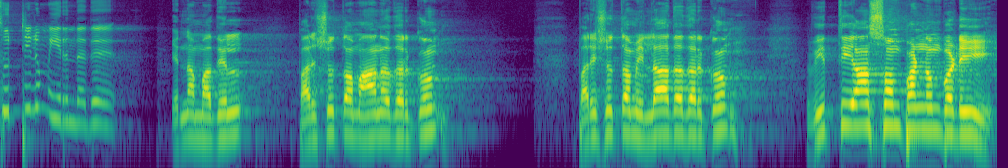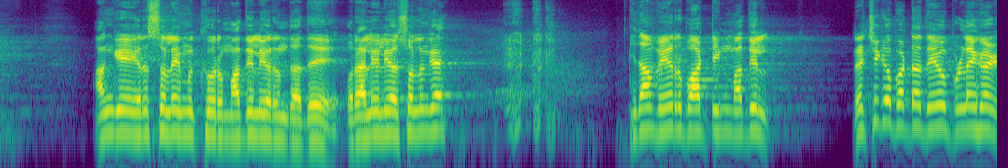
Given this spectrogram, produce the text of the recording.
சுற்றிலும் இருந்தது. என்ன மதில்? பரிசுத்தமானதற்கும் பரிசுத்தம் இல்லாததற்கும் வித்தியாசம் பண்ணும்படி அங்கே எருசலேமுக்கு ஒரு மதில் இருந்தது. ஒரு அலுவலியா சொல்லுங்க. இதான் வேறுபாட்டின் மதில். ரட்சிக்கப்பட்ட தேவ பிள்ளைகள்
